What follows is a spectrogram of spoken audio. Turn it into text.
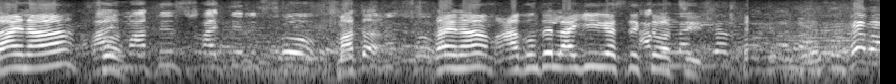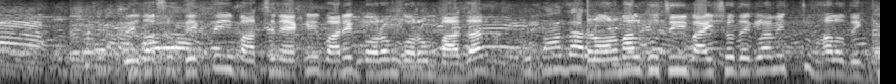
তাই না? তাই না? আগুনতে লাগিয়ে গেছে দেখতে পাচ্ছি। প্রিয় দর্শক দেখতেই পাচ্ছেন একেবারে গরম গরম বাজার। নর্মাল কুচি বাইশশো দেখলাম একটু ভালো দেখি।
